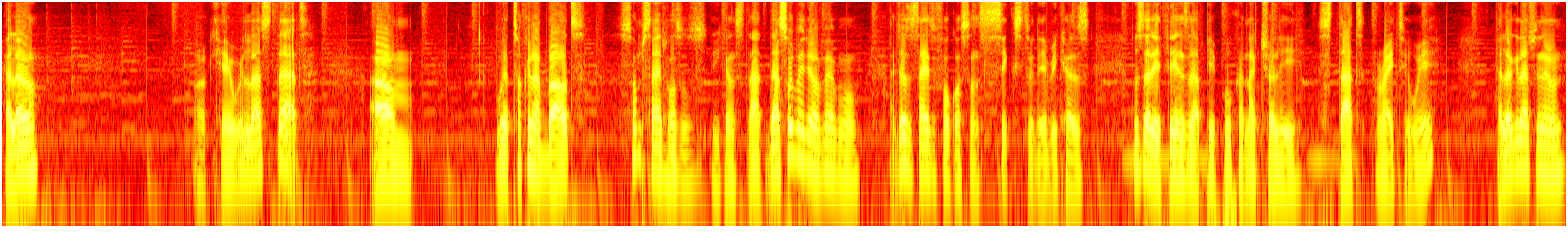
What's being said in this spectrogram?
Hello? Okay, we lost that. Um, we're talking about some side hustles you can start. There's so many of them. Oh. I just decided to focus on six today because those are the things that people can actually start right away. Hello, good afternoon.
